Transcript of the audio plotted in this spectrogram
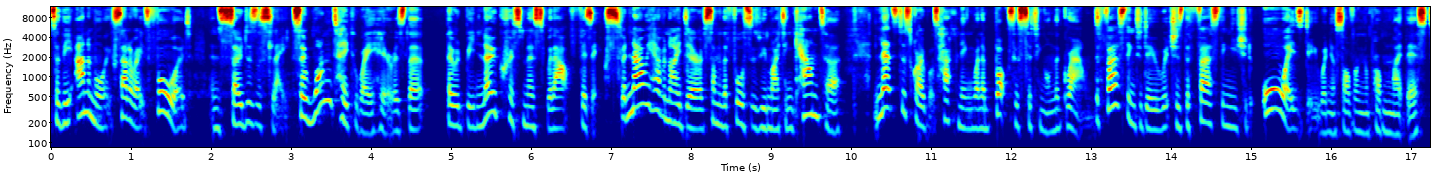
So the animal accelerates forward and so does the sleigh. So one takeaway here is that there would be no Christmas without physics. But now we have an idea of some of the forces we might encounter, let's describe what's happening when a box is sitting on the ground. The first thing to do, which is the first thing you should always do when you're solving a problem like this,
